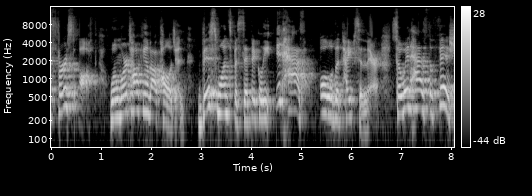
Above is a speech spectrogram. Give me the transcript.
first off, when we're talking about collagen, this one specifically, it has all of the types in there. So it has the fish,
